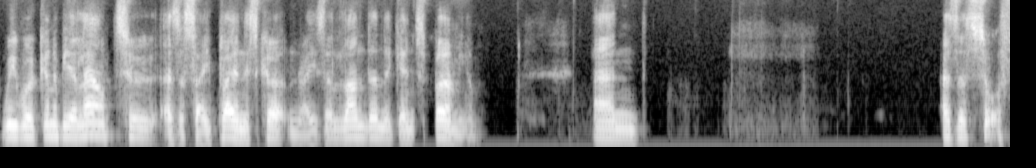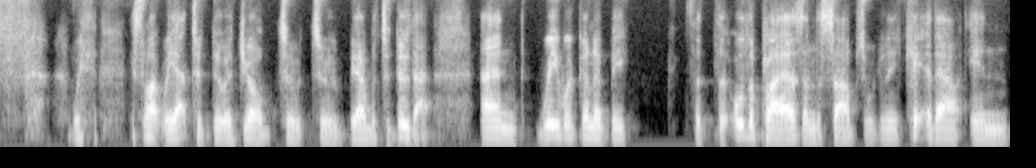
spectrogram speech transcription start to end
We were going to be allowed to, as I say, play in this curtain raiser, London against Birmingham. And as a sort of, we, it's like we had to do a job to, to be able to do that. And we were going to be, the, the, all the players and the subs were going to be kitted out in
